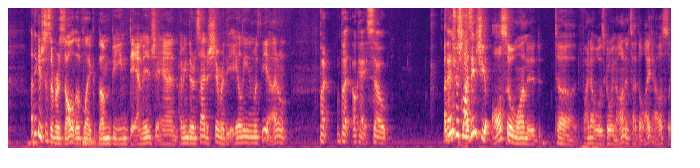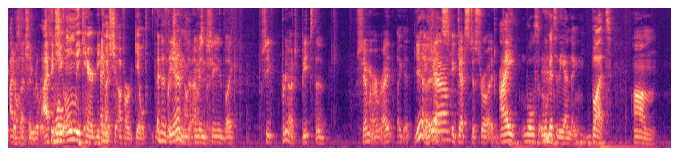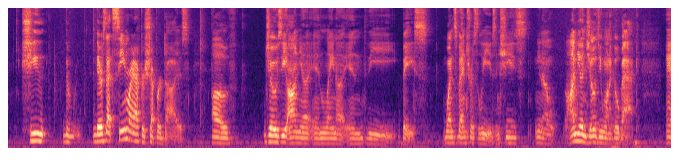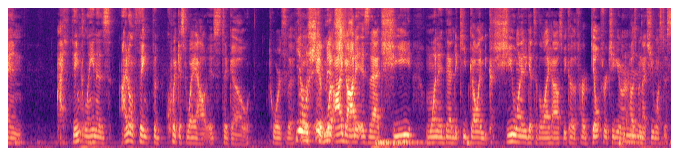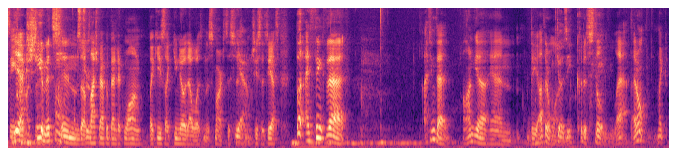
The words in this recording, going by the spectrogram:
I think it's just a result of like them being damaged and I mean they're inside a Shimmer. The alien was yeah I don't but but okay, so I think, she, I think she also wanted to find out what was going on inside the lighthouse. Like I don't think she really. I think Well, she only cared because of her guilt. and at the end, I mean, husband. she like she pretty much beats the shimmer, right? Like it. Yeah, it yeah. gets it gets destroyed. I will. We'll get to the ending, but um, she the there's that scene right after Shepard dies of Josie, Anya, and Lena in the base once Ventress leaves, and she's you know Anya and Josie want to go back, and I think Lena's. I don't think the quickest way out is to go towards the Yeah, well, she It- what I got it is that she wanted them to keep going because she wanted to get to the lighthouse because of her guilt for cheating on her husband mm-hmm. that she wants to save. Yeah, because she husband. admits hmm. in the true. flashback with Benedict Wong, like he's like, you know, that wasn't the smartest decision. Yeah. She says yes, but I think that, I think that Anya and the other one Josie. could have still left. I don't like.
